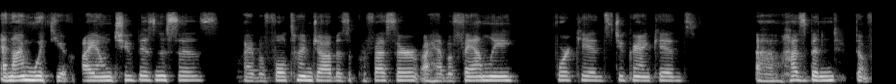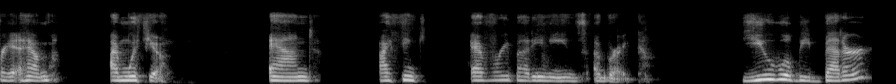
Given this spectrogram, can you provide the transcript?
And I'm with you. I own two businesses. I have a full time job as a professor. I have a family, four kids, two grandkids, uh, husband. Don't forget him. I'm with you. And I think everybody needs a break. You will be better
